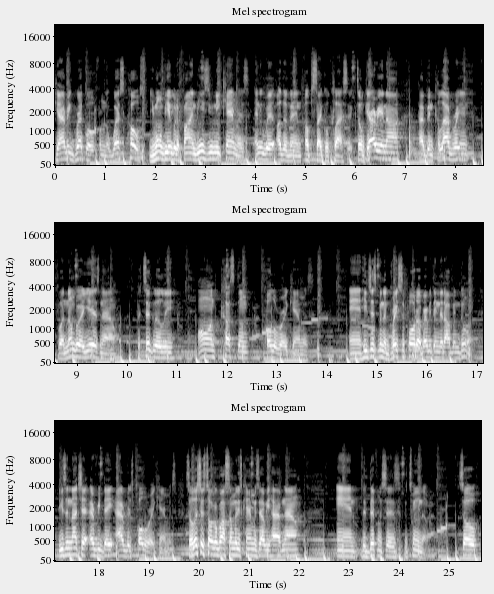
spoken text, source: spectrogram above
Gary Greco from the West Coast, you won't be able to find these unique cameras anywhere other than Upcycle Classic. So Gary and I have been collaborating for a number of years now, particularly on custom Polaroid cameras. And he's just been a great supporter of everything that I've been doing. These are not your everyday average Polaroid cameras. So let's just talk about some of these cameras that we have now and the differences between them. So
